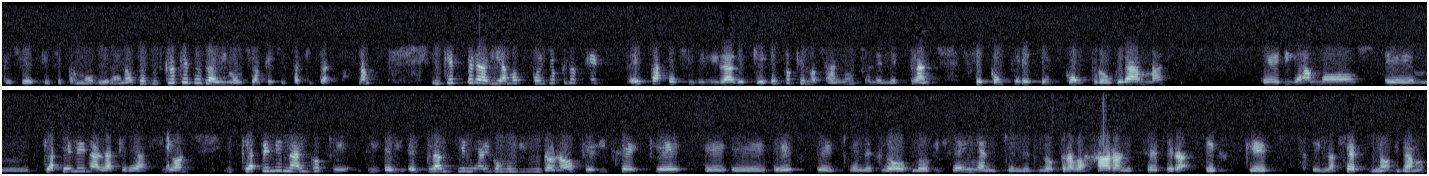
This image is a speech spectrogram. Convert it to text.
que se, que se promoviera, ¿no? Entonces, creo que esa es la dimensión que se está quitando, ¿no? ¿Y qué esperaríamos? Pues yo creo que esta posibilidad de que esto que nos anuncian en el plan se concrete con programas, eh, digamos, em, que apelen a la creación y que apelen a algo que el, el, plan tiene algo muy lindo, ¿no? Que dice que eh, eh, este, quienes lo, lo diseñan, quienes lo trabajaron, etcétera, es que es el ACEP, ¿no? Digamos,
